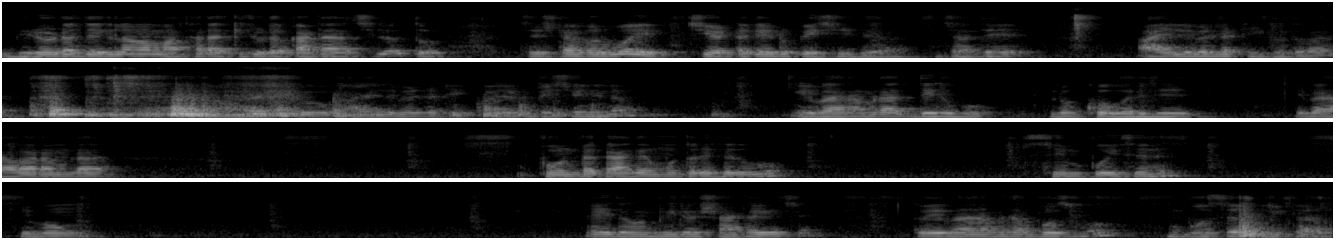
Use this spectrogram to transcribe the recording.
ভিডিওটা দেখলাম, আমার মাথাটা কিছুটা কাটা ছিল। তো চেষ্টা করব এই চেয়ারটাকে একটু পেছিয়ে দেওয়া যাতে আই লেভেলটা ঠিক হতে পারে। আমরা একটু আই লেভেলটা ঠিক করে বেছে নিলাম। এবার আমরা দেখব, লক্ষ্য করে যে এবার আবার আমরা ফোনটাকে আগের মতো রেখে দেবো সেম পজিশনে এবং এই দেখুন ভিডিও স্টার্ট হয়ে গেছে। তো এবার আমরা বসবো। বসে বুঝতে পারব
